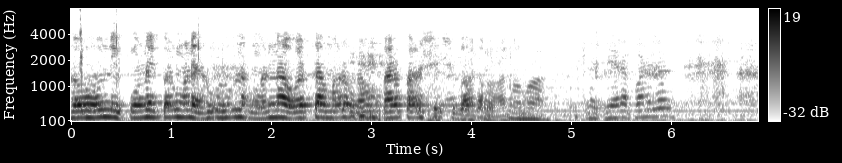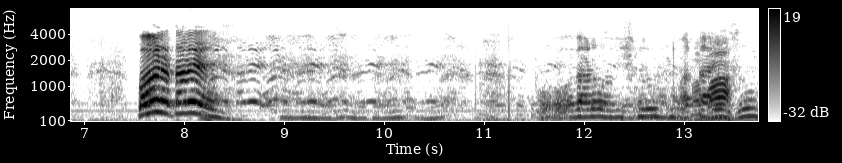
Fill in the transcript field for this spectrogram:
હવની કોને પ્રમાણે હવના મનના વર્તા મારો રામ પાર પાડશે. શું બાપા. પણ તારે ઓગાડો વિષ્ણુ માતા આવીશું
